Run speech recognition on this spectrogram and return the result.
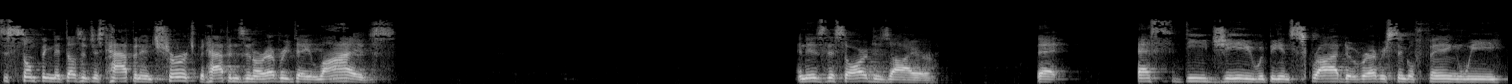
This is something that doesn't just happen in church, but happens in our everyday lives. And is this our desire that SDG would be inscribed over every single thing we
